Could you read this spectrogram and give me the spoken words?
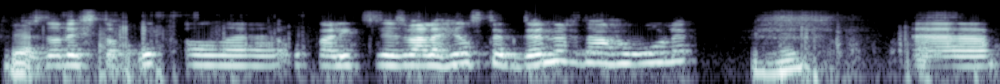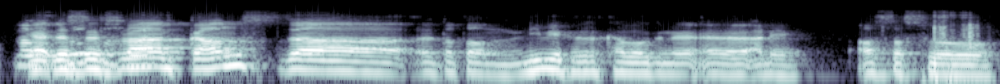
Ja. Dus dat is toch ook al, eh, ook al iets. Het is wel een heel stuk dunner dan gewoonlijk. Mhm. Maar Ja, dus er is wel een kans dat dat dan niet meer gedrukt gaat worden. eh als dat zo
